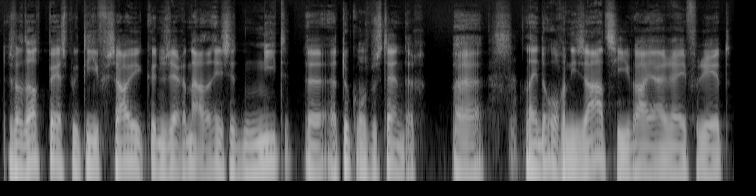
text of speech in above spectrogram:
Dus van dat perspectief zou je kunnen zeggen, nou dan is het niet toekomstbestendig. Alleen de organisatie waar jij refereert,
